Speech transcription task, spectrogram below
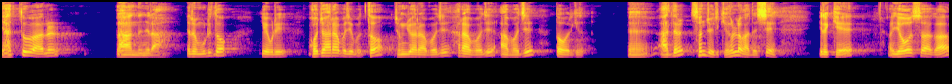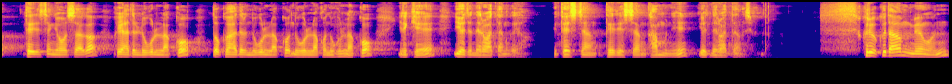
야뚜아를 낳았느니라. 여러분 우리도 우리 고조 할아버지부터 정조 할아버지, 할아버지, 아버지 또 이렇게 예, 아들, 손주 이렇게 흘러가듯이 이렇게 여호수아가 대제사장 여호수아가 그의 아들 누구를 낳고 또 그 아들은 누구를 낳고 누구를 낳고 누구를 낳고 이렇게 이어져 내려왔다는 거예요. 대제사장 대제사장 가문이 이어져 내려왔다는 것입니다. 그리고 그 다음 명은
